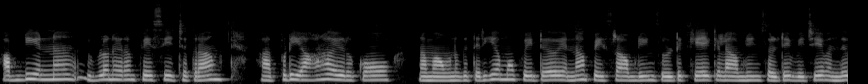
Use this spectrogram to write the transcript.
அப்படி என்ன இவ்வளோ நேரம் பேசிகிட்டு இருக்கிறான் அப்படி யாராக இருக்கும்? நம்ம அவனுக்கு தெரியாமல் போயிட்டு என்ன பேசுகிறான் அப்படின்னு சொல்லிட்டு கேட்கலாம் அப்படின்னு சொல்லிட்டு விஜய் வந்து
